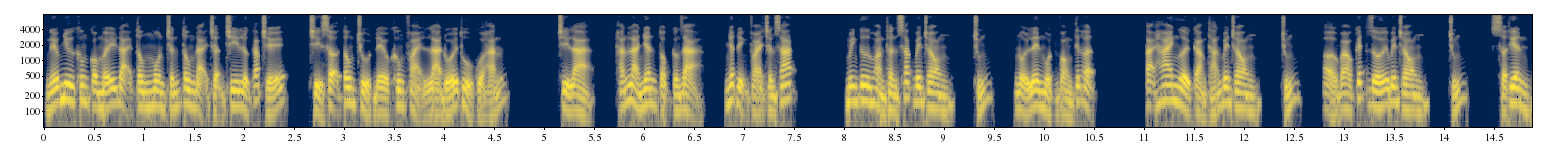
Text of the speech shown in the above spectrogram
Nếu như không có mấy đại tông môn chấn tông đại trận chi lực áp chế, chỉ sợ tông chủ đều không phải là đối thủ của hắn. Chỉ là, hắn là nhân tộc cường giả, nhất định phải chấn sát. Minh tư hoàn thần sắc bên trong, chúng, nổi lên một vòng tiếp hận tại hai người cảm thán bên trong, chúng, ở vào kết giới bên trong, chúng, sở thiên,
